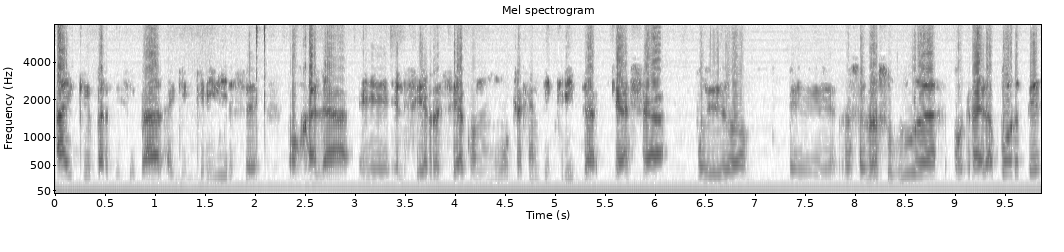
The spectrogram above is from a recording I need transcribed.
hay que participar, hay que inscribirse. Ojalá eh, el cierre sea con mucha gente inscrita que haya podido eh, resolver sus dudas o traer aportes,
